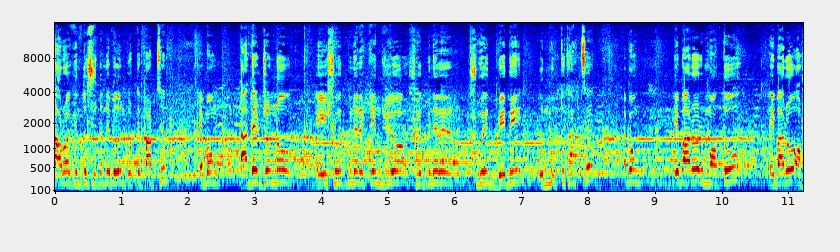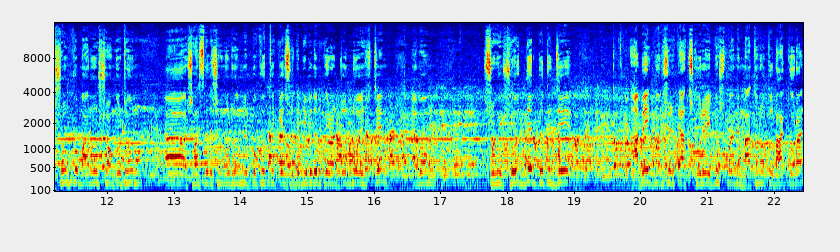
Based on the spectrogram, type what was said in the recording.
তারাও কিন্তু শ্রদ্ধা নিবেদন করতে পারছেন এবং তাদের জন্য এই শহীদ মিনারের কেন্দ্রীয় শহীদ মিনারের শহীদ বেদি উন্মুক্ত থাকছে এবং এবারের মতো, এবারও অসংখ্য মানুষ সংগঠন সাংস্কৃতিক সংগঠনের পক্ষ থেকে শ্রদ্ধা নিবেদন করার জন্য এসেছেন এবং শহী- শহীদদের প্রতি যে আবেগ মানুষের কাজ করে, একুশ মানে মাথা নত না করা,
